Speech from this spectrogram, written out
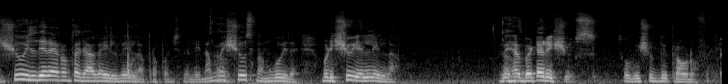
ಇಶ್ಯೂ ಇಲ್ದಿರ ಇರೋಂಥ ಜಾಗ ಇಲ್ಲವೇ ಇಲ್ಲ ಪ್ರಪಂಚದಲ್ಲಿ. ನಮ್ಮ ಇಶ್ಯೂಸ್ ನಮಗೂ ಇದೆ. ಬಟ್ ಇಶ್ಯೂ ಎಲ್ಲಿಲ್ಲ? We have better issues so we should be proud of it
